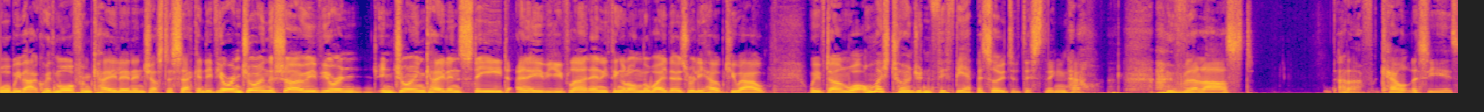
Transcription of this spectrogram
We'll be back with more from Kaylin in just a second. If you're enjoying the show, if you're en- enjoying Kaylin's steed, and if you've learned anything along the way that has really helped you out, we've done what almost 250 episodes of this thing now over the last I don't know, countless years.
